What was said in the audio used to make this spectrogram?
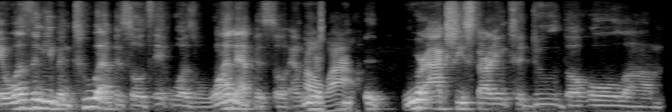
it wasn't even two episodes, it was one episode. And we, oh, were, wow. we were actually starting to do the whole um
